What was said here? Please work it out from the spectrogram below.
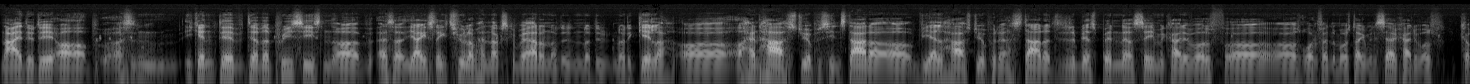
Nej, det er det, og, og, og sådan, igen, det, det har været preseason, og altså, jeg er slet ikke i tvivl om, at han nok skal være der, når det, når det, når det gælder, og, og han har styr på sine starter, og vi alle har styr på deres starter. Det, det bliver spændende at se med Kai Wolf, og, og også Ron van der Mostak, men især Kai Wolf, kan,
